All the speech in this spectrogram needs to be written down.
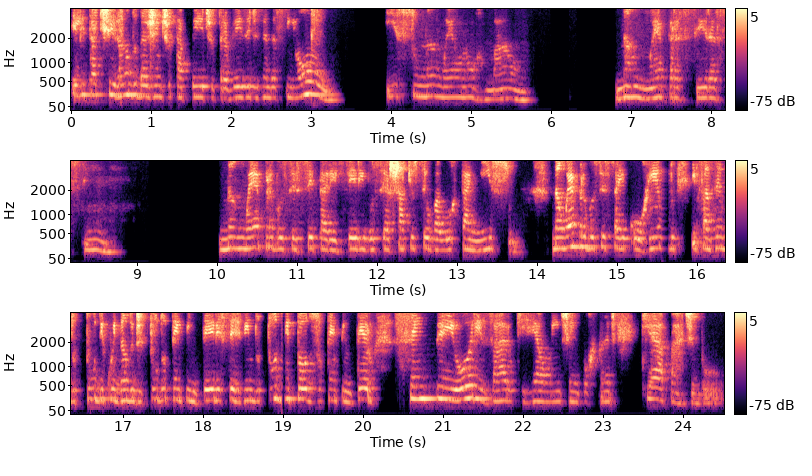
ele está tirando da gente o tapete outra vez e dizendo assim: oh, isso não é o normal. Não é para ser assim. Não é para você ser tarefeiro e você achar que o seu valor está nisso. Não é para você sair correndo e fazendo tudo e cuidando de tudo o tempo inteiro e servindo tudo e todos o tempo inteiro, sem priorizar o que realmente é importante, que é a parte boa.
